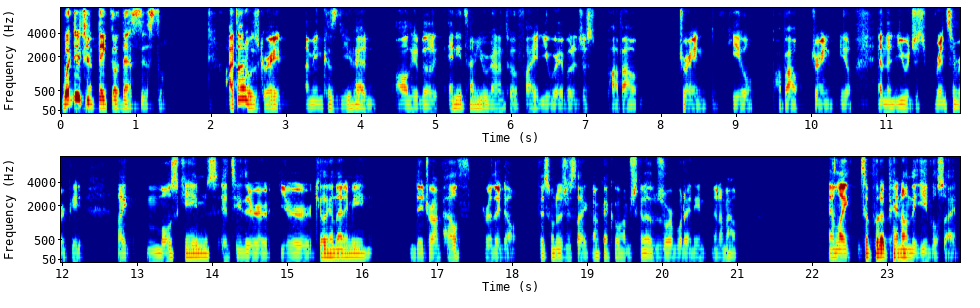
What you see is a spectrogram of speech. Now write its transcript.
what did you Yeah. think of that system I thought it was great. I mean, because you had all the ability. Anytime you got into a fight, you were able to just pop out, drain, heal, pop out, drain, heal, and then you would just rinse and repeat. Like most games, it's either you're killing an enemy, they drop health, or they don't. This one was just like, okay, cool. I'm just gonna absorb what I need, and I'm out. And like to put a pin on the evil side,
